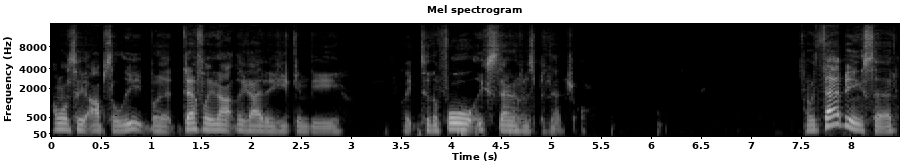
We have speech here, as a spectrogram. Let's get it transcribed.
I won't say obsolete, but definitely not the guy that he can be, like to the full extent of his potential. With that being said,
